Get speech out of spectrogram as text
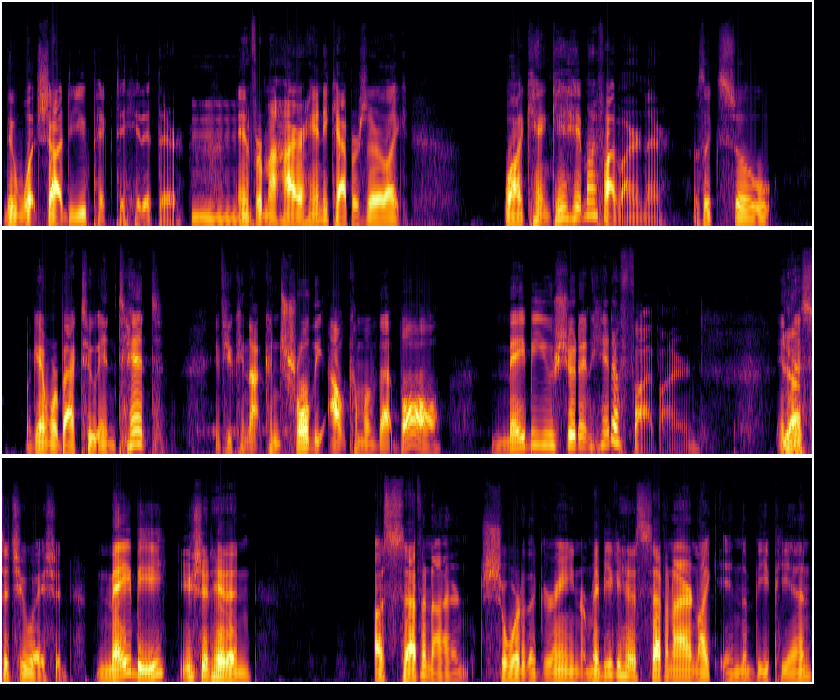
then what shot do you pick to hit it there? Mm. And for my higher handicappers, they're like, well, I can't get hit my five iron there. I was like, so again, we're back to intent. If you cannot control the outcome of that ball, maybe you shouldn't hit a five iron in Yeah. this situation. Maybe you should hit an a seven iron short of the green, or maybe you can hit a seven iron like in the BPN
